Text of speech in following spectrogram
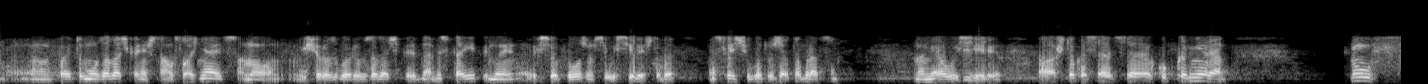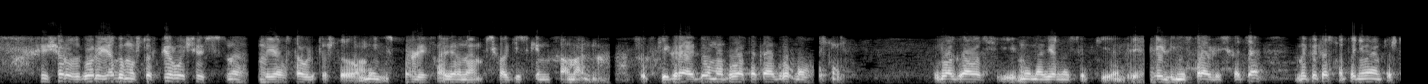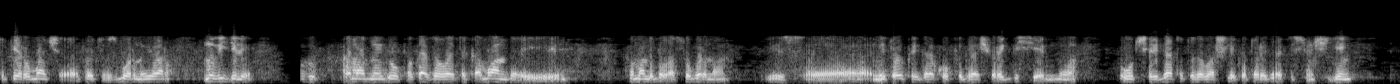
Поэтому задача, конечно, усложняется, но, еще раз говорю, задача перед нами стоит, и мы все приложим все усилия, чтобы на следующий год уже отобраться на мировую серию. А что касается Кубка мира, ну, еще раз говорю, я думаю, что в первую очередь я оставлю то, что мы не справились, наверное, психологически эмоционально. Все-таки играя дома была такая огромная предлагалось, и мы, наверное, все-таки или не справились. Хотя мы прекрасно понимаем то, что первый матч э, против сборной ЮАР мы видели, командную игру показывала эта команда, и команда была собрана из э, не только игроков, играющих в регби-7, но лучшие ребята туда вошли, которые играют на сегодняшний день,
